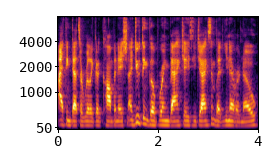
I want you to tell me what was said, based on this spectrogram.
I think that's a really good combination. I do think they'll bring back J.C. Jackson, but you never know.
